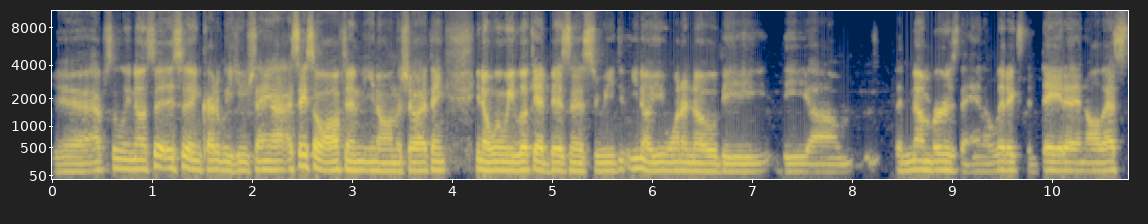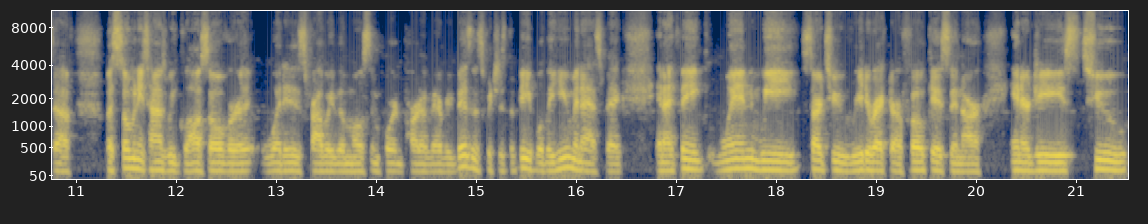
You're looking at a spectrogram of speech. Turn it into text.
yeah, absolutely. No, it's, a, it's an incredibly huge thing. I, I, say so often, you know, on the show. I think, you know, when we look at business, we, you know, you want to know the the um, the numbers, the analytics, the data, and all that stuff. But so many times we gloss over what is probably the most important part of every business, which is the people, the human aspect. And I think when we start to redirect our focus and our energies to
